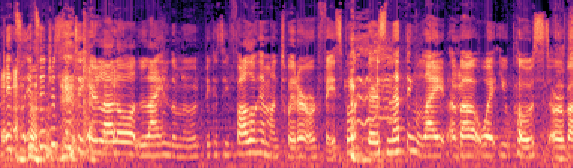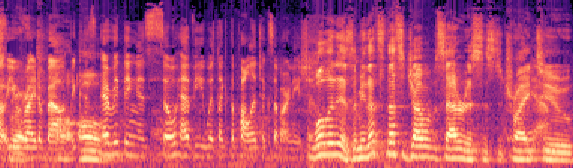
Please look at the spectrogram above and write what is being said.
It's it's interesting to hear Lalo lighten the mood because you follow him on Twitter or Facebook. There's nothing light about what you post or about you write about oh, because oh. everything is so heavy with like the politics of our nation. Well, it is. I mean, that's that's the job of a satirist is to try yeah. to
